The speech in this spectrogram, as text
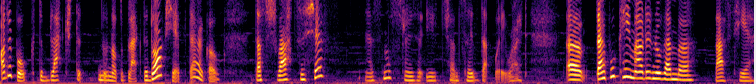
other book, the black, the, no, not the black, the dark ship. There I go. Das schwarze Schiff yeah, it's not strange that you translated that way, right? Uh, that book came out in November last year.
